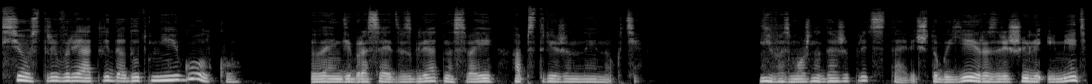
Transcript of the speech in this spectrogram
«Сестры вряд ли дадут мне иголку». Венди бросает взгляд на свои обстриженные ногти. Невозможно даже представить, чтобы ей разрешили иметь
